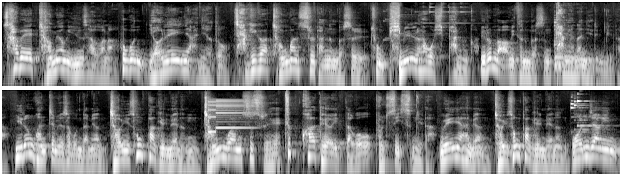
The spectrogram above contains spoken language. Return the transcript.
사회 저명 인사거나 혹은 연예인이 아니어도 자기가 정관수술 받는 것을 좀 비밀로 하고 싶어 하는 것. 이런 마음이 드는 것은 당연한 일입니다. 이런 관점에서 본다면 저희 송파길매는 정관수술에 특화되어 있다고 볼 수 있습니다. 왜냐하면 저희 송파길매는 원장인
